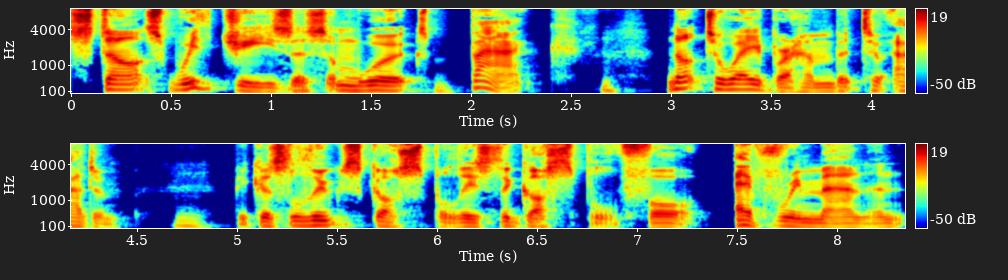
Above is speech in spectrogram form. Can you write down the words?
starts with Jesus and works back not to Abraham, but to Adam, Hmm. because Luke's gospel is the gospel for every man and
